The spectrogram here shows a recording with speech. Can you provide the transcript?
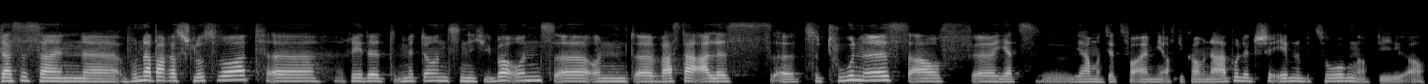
Das ist ein äh, wunderbares Schlusswort. Äh, redet mit uns, nicht über uns. Äh, und äh, was da alles äh, zu tun ist, auf äh, jetzt, wir haben uns jetzt vor allem hier auf die kommunalpolitische Ebene bezogen, auf die auch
